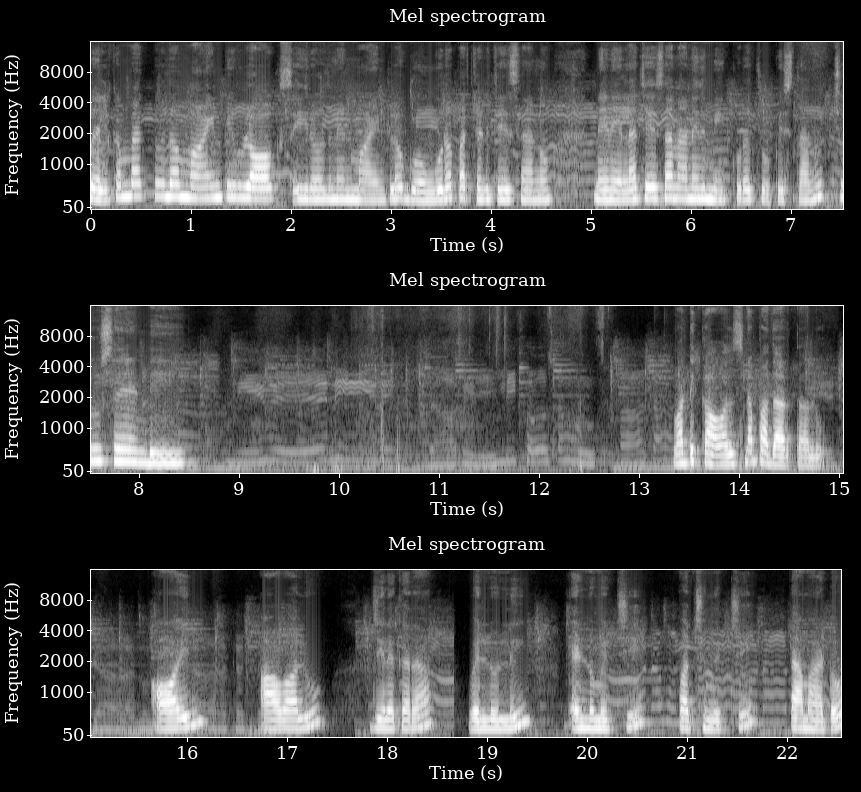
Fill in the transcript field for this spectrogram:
welcome back to the మా ఇంటి వ్లాగ్స్. ఈరోజు నేను మా ఇంట్లో గోంగూర పచ్చడి చేశాను. నేను ఎలా చేశాను అనేది మీకు కూడా చూపిస్తాను. చూసేయండి. వాటికి కావాల్సిన పదార్థాలు ఆయిల్ ఆవాలు జీలకర్ర వెల్లుల్లి ఎండుమిర్చి పచ్చిమిర్చి టమాటో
